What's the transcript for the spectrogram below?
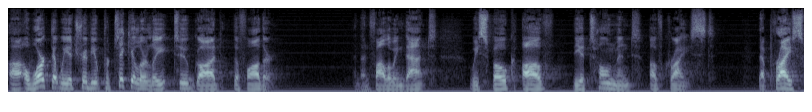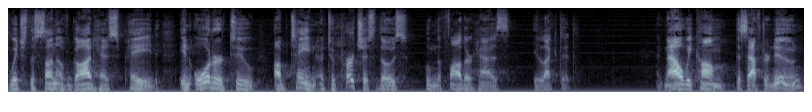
uh, a work that we attribute particularly to God the Father. And then following that, we spoke of the atonement of Christ, that price which the Son of God has paid in order to obtain, uh, to purchase those whom the Father has elected. And now we come this afternoon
